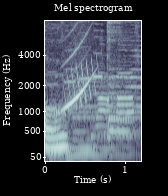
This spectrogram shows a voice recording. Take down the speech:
Oh.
